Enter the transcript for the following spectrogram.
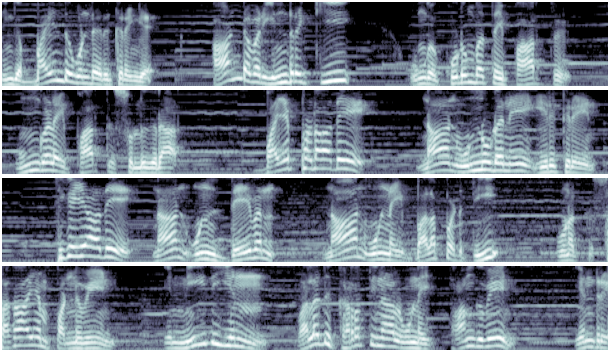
நீங்கள் பயந்து கொண்டு இருக்கிறீங்க. ஆண்டவர் இன்றைக்கு உங்கள் குடும்பத்தை பார்த்து உங்களை பார்த்து சொல்லுகிறார். பயப்படாதே நான் உன்னுடனே இருக்கிறேன். திகையாதே நான் உன் தேவன் நான் உன்னை பலப்படுத்தி உனக்கு சகாயம் பண்ணுவேன். என் நீதியின் வலது கரத்தினால் உன்னை தாங்குவேன் என்று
